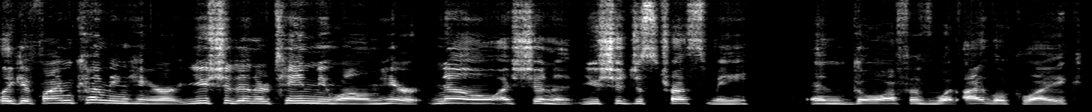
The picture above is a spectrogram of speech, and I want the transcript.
Like if i'm coming here you should entertain me while i'm here. No i shouldn't. You should just trust me and go off of what i look like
